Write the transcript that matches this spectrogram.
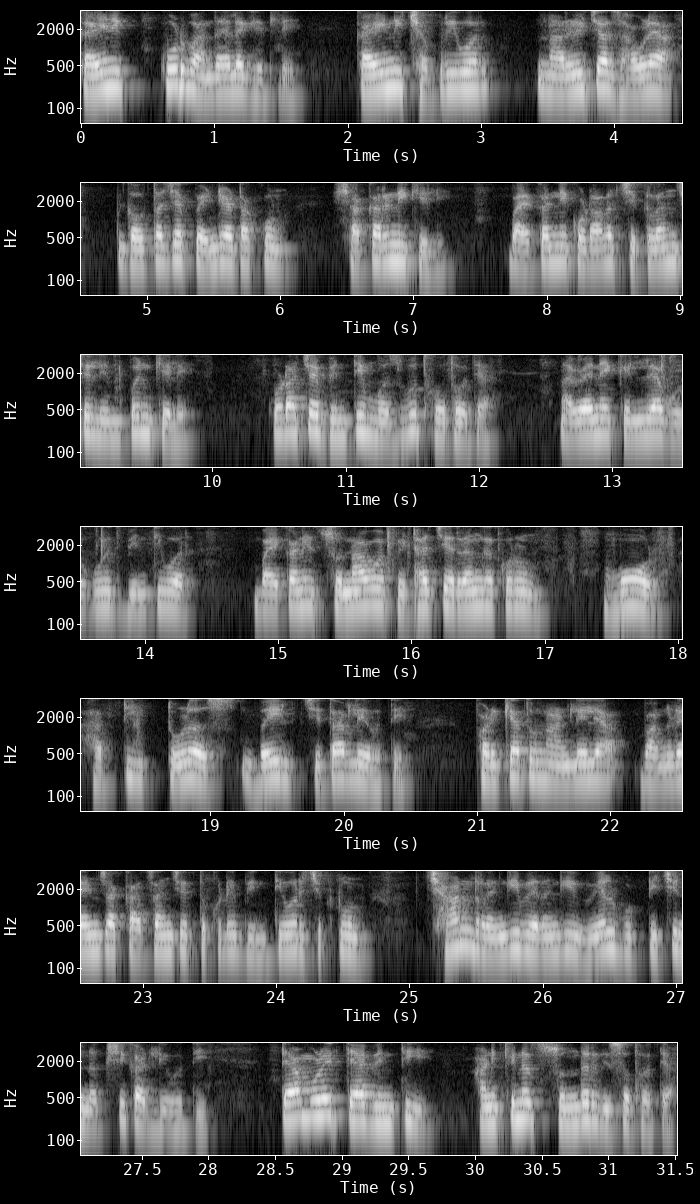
काहींनी कूड बांधायला घेतले. काहींनी छपरीवर नारळीच्या झावळ्या गवताच्या पेंड्या टाकून शाकारणी केली. बायकांनी कोडाला चिखलांचे लिंपण केले. कोडाच्या भिंती मजबूत होत होत्या. नव्याने केलेल्या गुळगुळीत भिंतीवर बायकांनी चुना व पिठाचे रंग करून मोर हत्ती तुळस बैल चितारले होते. फडक्यातून आणलेल्या बांगड्यांच्या काचांचे तुकडे भिंतीवर चिकटून छान रंगीबेरंगी वेलबुट्टीची नक्षी काढली होती. त्यामुळे त्या भिंती आणखीनच सुंदर दिसत होत्या.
